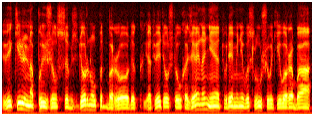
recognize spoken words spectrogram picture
Викиль напыжился, вздернул подбородок и ответил, что у хозяина нет времени выслушивать его раба,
